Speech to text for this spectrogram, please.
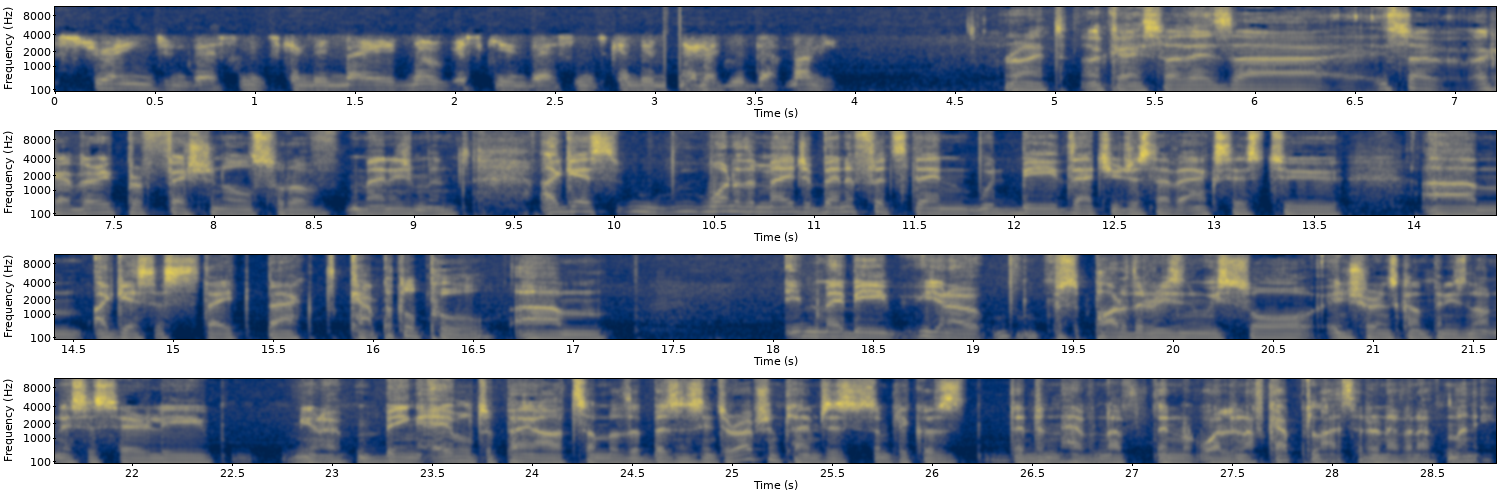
strange investments can be made, no risky investments can be made with that money. Right. Okay. So there's uh, so okay, very professional sort of management. I guess one of the major benefits then would be that you just have access to, um, I guess, a state-backed capital pool. Um, maybe you know part of the reason we saw insurance companies not necessarily you know being able to pay out some of the business interruption claims is simply because they didn't have enough they're not well enough capitalized they don't have enough money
